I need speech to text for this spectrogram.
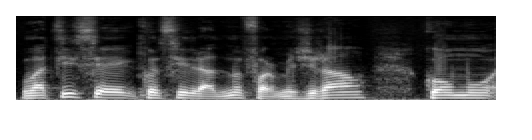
O Matisse é considerado, de uma forma geral, como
